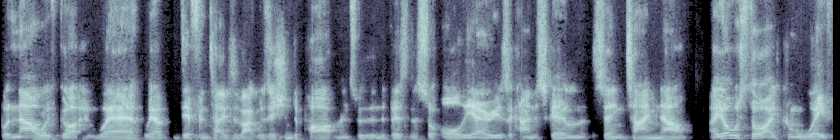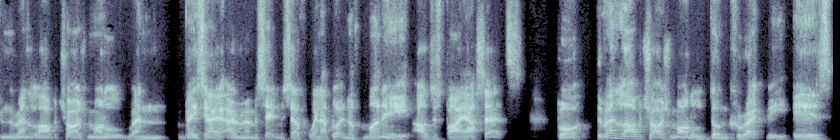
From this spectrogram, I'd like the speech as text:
but now we've got it where we have different types of acquisition departments within the business. So all the areas are kind of scaling at the same time now. I always thought I'd come away from the rental arbitrage model when basically I, I remember saying to myself, when I've got enough money, I'll just buy assets. But the rental arbitrage model done correctly is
